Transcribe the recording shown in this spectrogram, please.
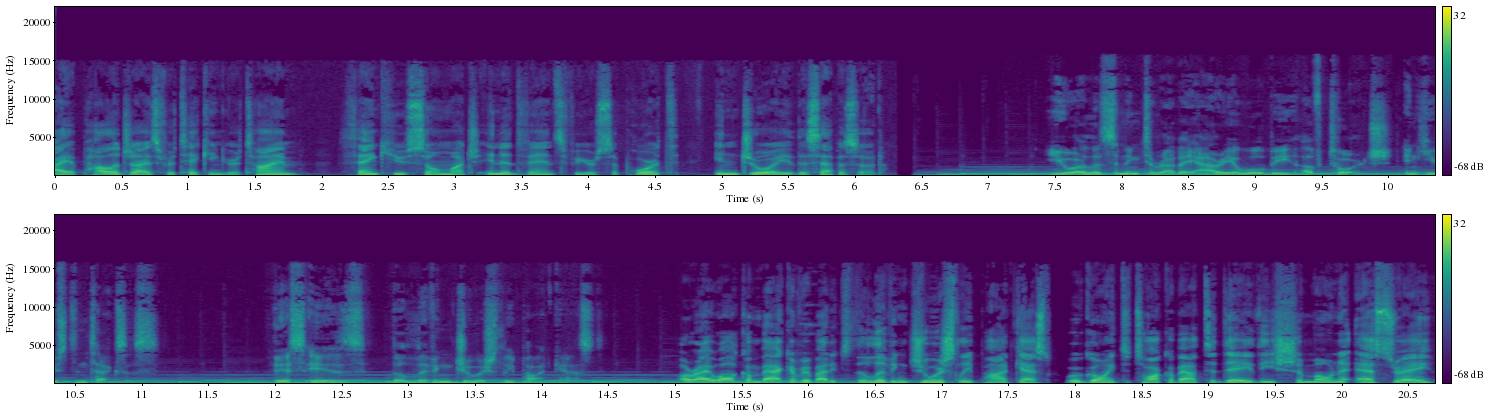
I apologize for taking your time. Thank you so much in advance for your support. Enjoy this episode. You are listening to Rabbi Aryeh Wolbe of Torch in Houston, Texas. This is the Living Jewishly podcast. All right, welcome back, everybody, to the Living Jewishly podcast. We're going to talk about today the Shemoneh Esrei,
